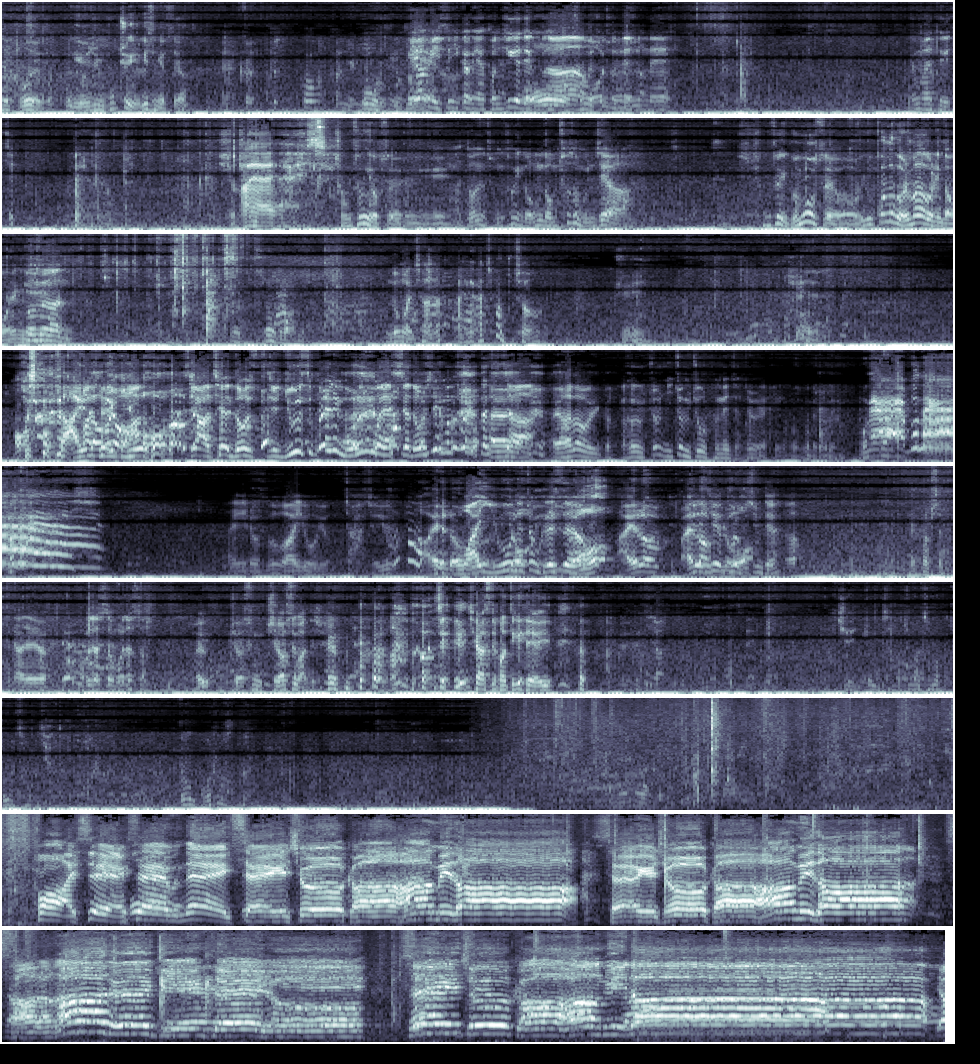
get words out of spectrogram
이거 뭐예요 이거? 이게 요즘 폭죽 이렇게 생겼어요? 네, 그거 뜯고 던지면 오, 위험이 있으니까 그냥 던지게 됐구나. 오, 좋네, 오, 좋네. 좋네, 좋네. 이러면 해도 되겠지? 진짜 아이, 아이, 아이. 정성이 없어요 형님 아, 너는 정성이 너무 넘쳐서 문제야. 정성이 너무 없어요 이거 꽂는 거 얼마나 걸린다고 형님 그러면 수정 들어갑니다 너무 많지 않아? 아, 그냥 하트만 붙여. 쥐 쥐. 어, 아, 나왜 쟤요. 이거 야, 쟤너 유 스펠링 모르는 거야. 진짜 너무 실망스럽다, 진짜. 아니, 하다 보니까 아, 그럼 좀 이쪽 이쪽으로 보내자. 좀 이렇게. 보내 보내 보내 보내. I love Y O U. 자, 저 유. I love Y U O는 좀 그랬어요. 요. I love I love you 불러주시면 돼요. 네, 갑시다 야, 야, 야, 모졌어, 모졌어. 아유, 제가 쓰면 제가 쓰면 안 되죠 제- 제가 쓰면 어떻게 돼요 좀만 참아, 좀만 참아, 좀만 참아. 멀어. Five, six, seven, eight 생일 축하합니다 생일 축하합니다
